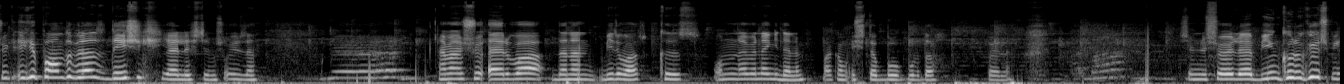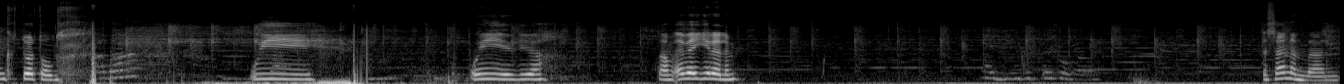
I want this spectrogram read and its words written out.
Çünkü 2 puanda biraz değişik yerleştirmiş o yüzden. Hemen şu Erva denen biri var kız. Onun evine gidelim. Bakın işte bu burada. Böyle. Şimdi şöyle 1043 1044 oldu. Uy. Uy evliya. Tamam eve girelim. Ay, 1045 oldu abi. E sen de mi beğendin?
